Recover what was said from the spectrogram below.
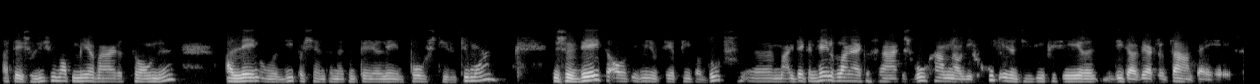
atezolizumab meerwaarde toonde. Alleen onder die patiënten met een PLE positieve tumor. Dus we weten al dat immunotherapie wat doet. Uh, maar ik denk een hele belangrijke vraag is hoe gaan we nou die groep identificeren die daar werkelijk baat bij heeft.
